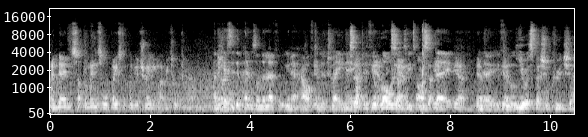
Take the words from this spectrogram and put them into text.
and then supplemental based upon your training, like we talked about. And I guess it depends on the level, you know, how often Yeah. you're training. Exactly, If you're yeah, rolling exactly, two times exactly. a day, Yeah, yeah, you know, if yeah. you're. You're a special creature.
